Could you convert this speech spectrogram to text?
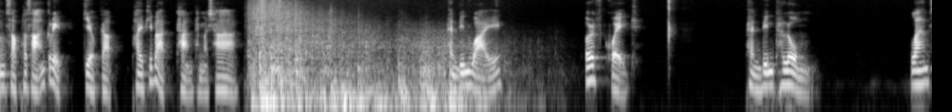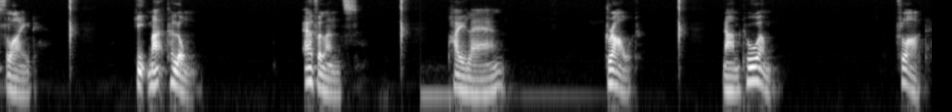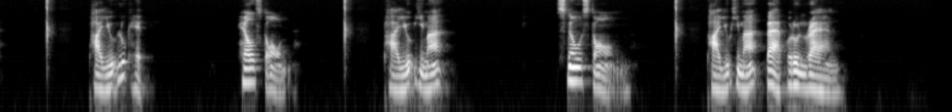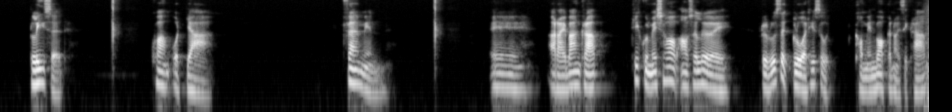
คำศัพท์ภาษาอังกฤษเกี่ยวกับภัยพิบัติทางธรรมชาติ แผ่นดินไหว earthquake แผ่นดินถล่ม landslide หิมะถล่ม avalanche ภัยแล้ง drought น้ำท่วม flood พายุลูกเห็บ hailstorm พายุหิมะ snowstorm พายุหิมะแบบรุนแรง blizzard ความอดอยาก famine เอออะไรบ้างครับ ที่คุณไม่ชอบเอาซะเลย หรือรู้สึกกลัวที่สุด คอมเมนต์บอกกันหน่อยสิครับ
